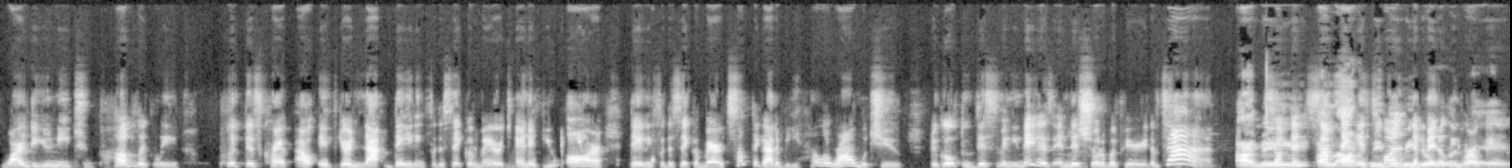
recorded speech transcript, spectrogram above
Why do you need to publicly put this crap out if you're not dating for the sake of marriage? And if you are dating for the sake of marriage, something got to be hella wrong with you to go through this many niggas in this short of a period of time. I Something mean, something of is fundamentally broken.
